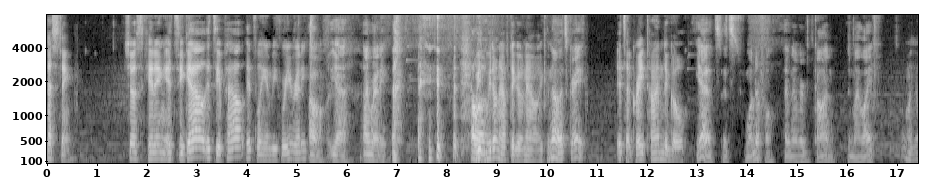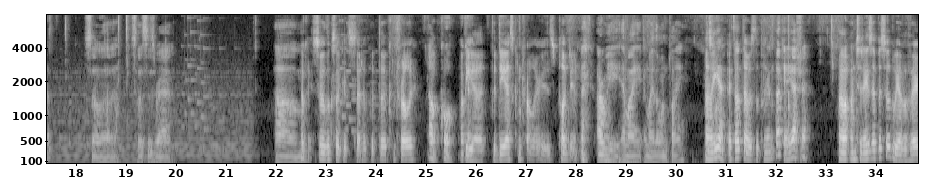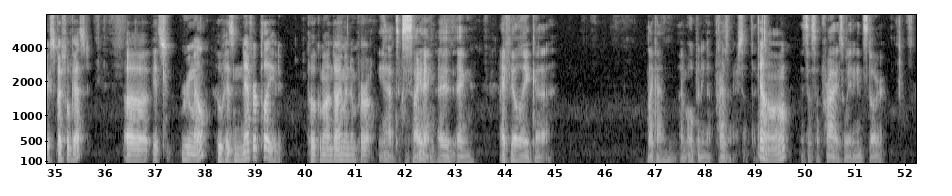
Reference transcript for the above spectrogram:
Testing. Just kidding. It's your gal. It's your pal. It's Lambie. Were you ready? Oh, yeah, I'm ready. we, we don't have to go now. I can. no, it's great. It's a great time to go. Yeah, it's it's wonderful. I've never gone in my life. Oh my god. So uh so this is rad. Um Okay, so it looks like it's set up with the controller. Oh, cool. Okay. The uh, the DS controller is plugged in. Are we am I am I the one playing? Oh one? yeah, I thought that was the plan. Okay, yeah, sure. Uh, on today's episode, we have a very special guest. Uh, it's Rumel, who has never played Pokemon Diamond and Pearl. Yeah, it's exciting. I I, I feel like uh like I'm I'm opening a present or something. Oh. It's a surprise waiting in store.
